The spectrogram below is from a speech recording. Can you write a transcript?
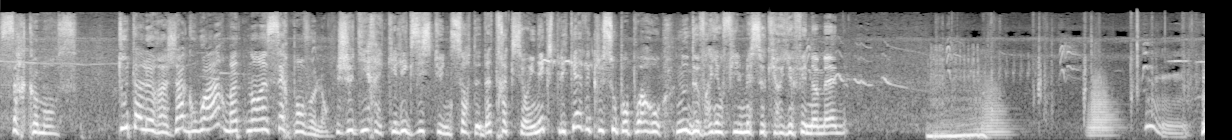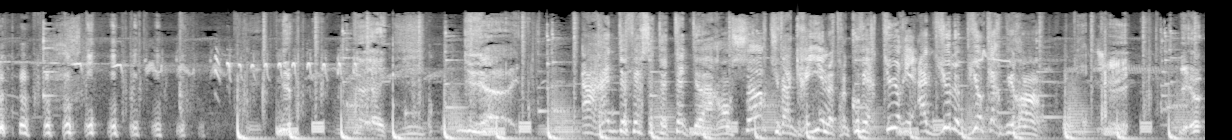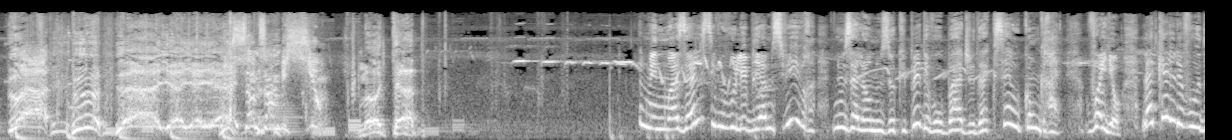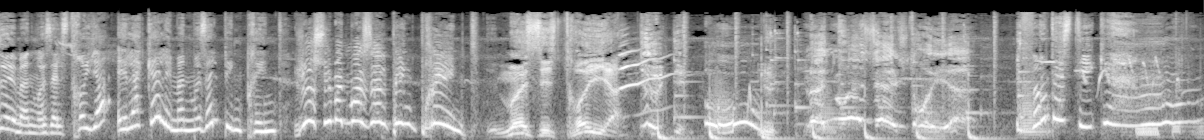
Ça recommence. Tout à l'heure un jaguar, maintenant un serpent volant. Je dirais qu'il existe une sorte d'attraction inexpliquée avec le soupe au poireau. Nous devrions filmer ce curieux phénomène. Arrête de faire cette tête de hareng. Sort, tu vas griller notre couverture et adieu le biocarburant. Nous sommes en mission. M'en tape Mesdemoiselles, si vous voulez bien me suivre, nous allons nous occuper de vos badges d'accès au congrès. Voyons, laquelle de vous deux est Mademoiselle Stroya et laquelle est Mademoiselle Pinkprint Je suis Mademoiselle Pinkprint Moi, c'est Stroya. Mademoiselle Stroya Fantastique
